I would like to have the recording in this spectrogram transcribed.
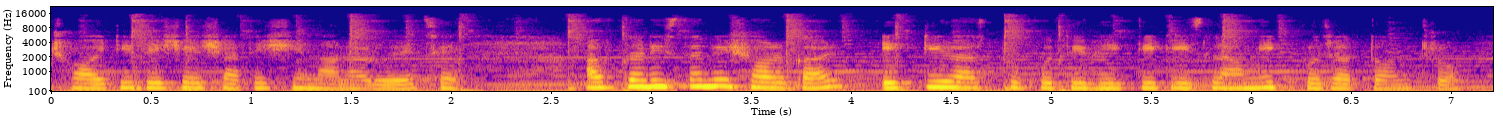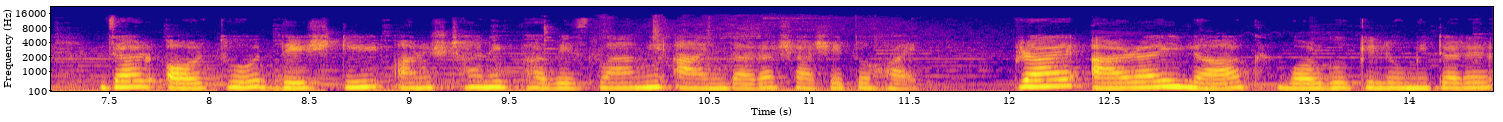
ছয়টি দেশের সাথে সীমানা রয়েছে। আফগানিস্তানের সরকার একটি রাষ্ট্রপতি ভিত্তিক ইসলামিক প্রজাতন্ত্র, যার অর্থ দেশটি আনুষ্ঠানিকভাবে ইসলামী আইন দ্বারা শাসিত হয়। প্রায় আড়াই লাখ বর্গ কিলোমিটারের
